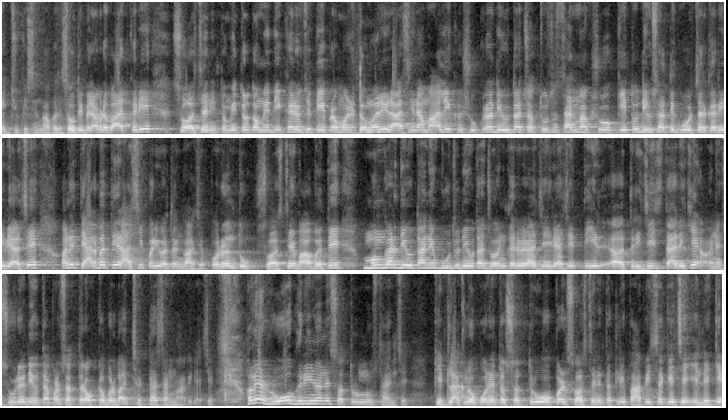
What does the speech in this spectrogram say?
એજ્યુકેશન બાબતે. સૌથી પહેલાં આપણે વાત કરીએ સ્વાસ્થ્યની. તો મિત્રો તમને દેખાઈ રહ્યું છે તે પ્રમાણે તમારી રાશિના માલિક શુક્ર દેવતા ચતુર્થ સ્થાનમાં કેતુ દેવ સાથે ગોચર કરી રહ્યા છે અને ત્યારબાદ તે રાશિ પરિવર્તન છે પરંતુ સ્વાસ્થ્ય બાબતે મંગળ દેવતાને બુધ દેવતા જોઈન કરી રહ્યા જઈ રહ્યા છે તેર ત્રીજી જ તારીખે અને સૂર્ય દેવતા પણ સત્તર ઓક્ટોબર બાદ છઠ્ઠા સ્થાનમાં આવી રહ્યા છે. હવે રોગ, ઋણ અને શત્રુનું સ્થાન છે. કેટલાક લોકોને તો શત્રુઓ પણ સ્વાસ્થ્યની તકલીફ આપી શકે છે, એટલે કે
